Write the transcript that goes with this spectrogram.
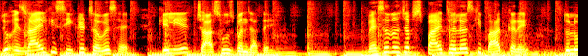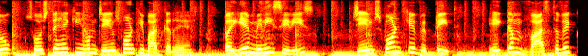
जो इसराइल की सीक्रेट सर्विस है, के लिए जासूस बन जाते हैं। वैसे तो जब स्पाई थ्रिलर्स की बात करें तो लोग सोचते हैं कि हम जेम्स बॉन्ड की बात कर रहे हैं, पर यह मिनी सीरीज़ जेम्स बॉन्ड के विपरीत एकदम वास्तविक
